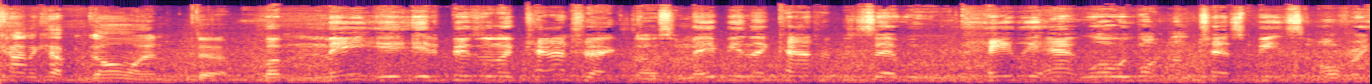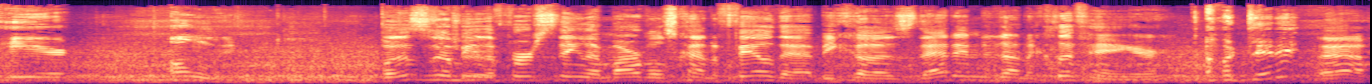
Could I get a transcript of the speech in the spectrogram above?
kind of kept going. Yeah. But may, it, it depends on the contract, though. So maybe in the contract it said we, Hayley Atwell, we want them chest beats over here only. But this is going to be the first thing that Marvel's kind of failed at because that ended on a cliffhanger. Oh, did it? Yeah.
